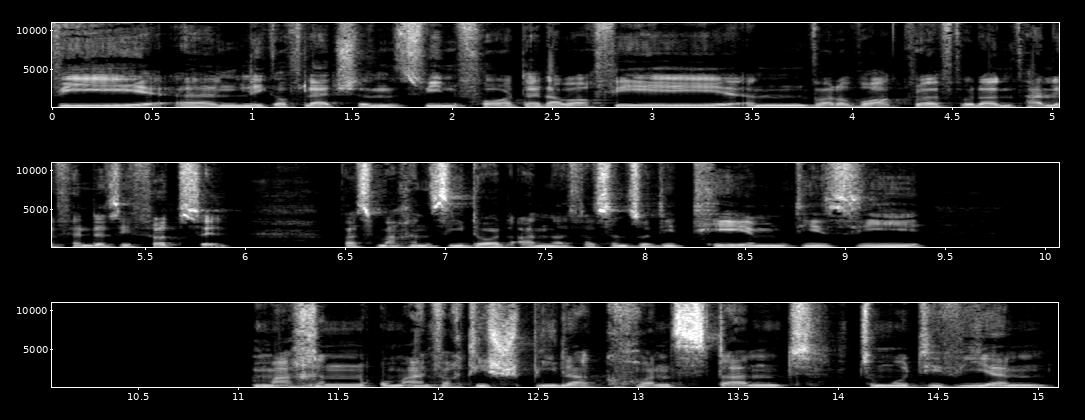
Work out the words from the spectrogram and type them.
wie ein League of Legends, wie ein Fortnite, aber auch wie ein World of Warcraft oder ein Final Fantasy 14. Was machen sie dort anders? Was sind so die Themen, die sie machen, um einfach die Spieler konstant zu motivieren,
